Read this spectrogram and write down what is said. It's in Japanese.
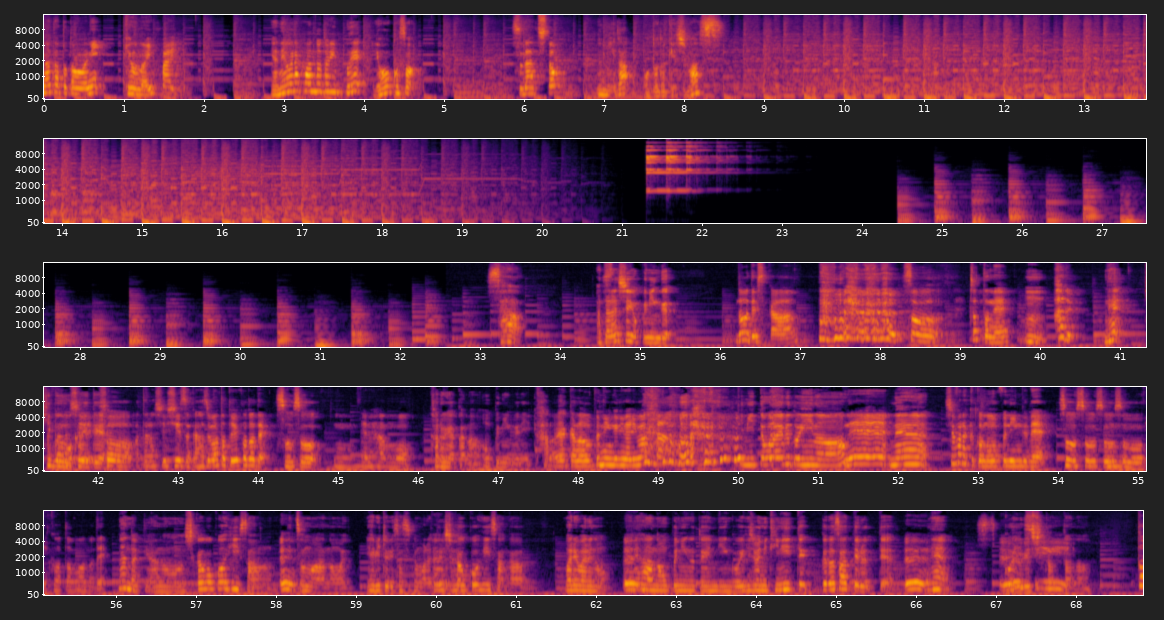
なたと共に今日の一杯。屋根裏ハンドドリップへようこそ。すだちと海がお届けします。新しいオープニング。どうですか？そうちょっとねうん。春。ね気分を変えて。新しいそう新しいシーズンが始まったということで。そうそう。うん屋根班も。軽やかなオープニングに。軽やかなオープニングになりました。気に入ってもらえるといいな。ね。ね。えしばらくこのオープニングでそうそうそうそう、ん行こうと思うので。なんだっけあのシカゴコーヒーさん、うん。いつもあのやり取りさせてもらってうんうん。るシカゴコーヒーさんが我々のうん。屋根班のオープニングとエンディングを非常に気に入ってくださってるってうん、ねすっごい嬉しかったな。と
